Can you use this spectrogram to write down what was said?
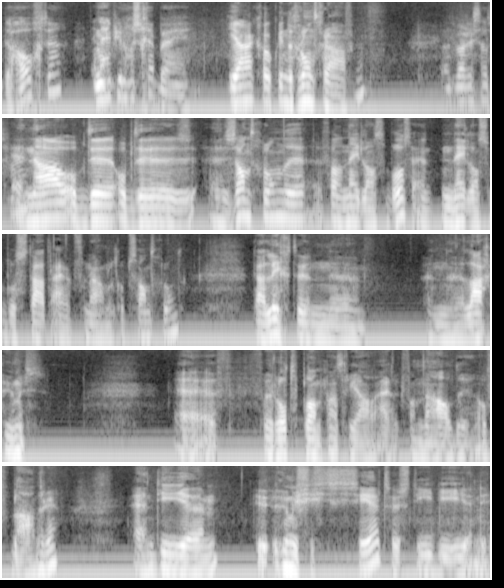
de hoogte. En dan heb je nog een schep bij je. Ja, ik ga ook in de grond graven. Waar is dat voor? Uh, nou, op de, op de zandgronden van het Nederlandse bos. En het Nederlandse bos staat eigenlijk voornamelijk op zandgrond. Daar ligt een, uh, een uh, laag humus. Uh, verrot plantmateriaal eigenlijk van naalden of bladeren. En die humificeert, dus die, die, die,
